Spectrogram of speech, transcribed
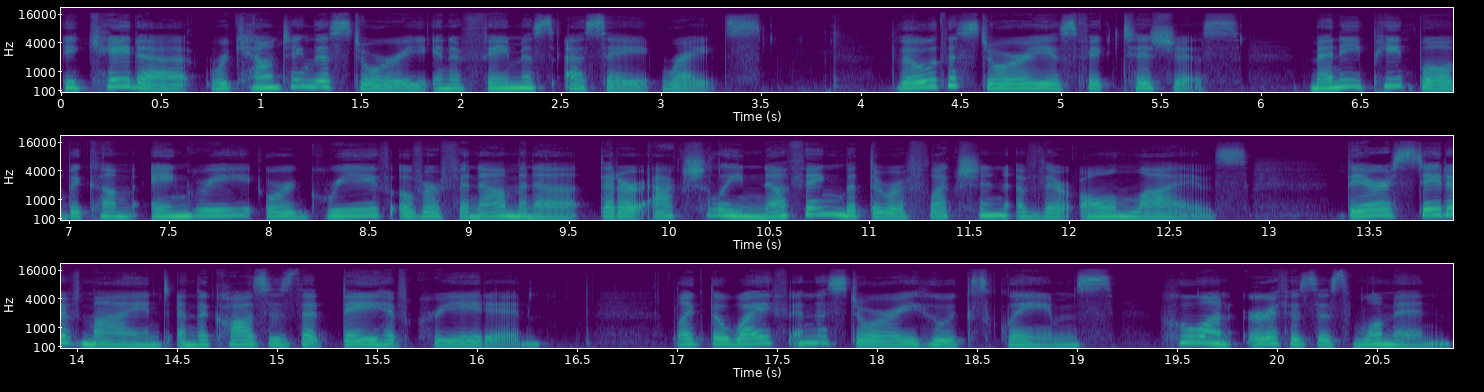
Ikeda, recounting this story in a famous essay, writes Though the story is fictitious, many people become angry or grieve over phenomena that are actually nothing but the reflection of their own lives, their state of mind, and the causes that they have created. Like the wife in the story who exclaims, Who on earth is this woman?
